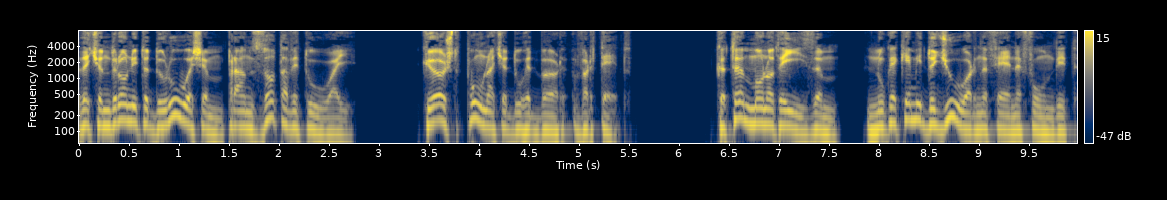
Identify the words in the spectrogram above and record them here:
dhe qëndroni të durueshëm pranë zotave tuaj. Kjo është puna që duhet bërë vërtet. Këtë monoteizëm nuk e kemi dëgjuar në fenë e fundit,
